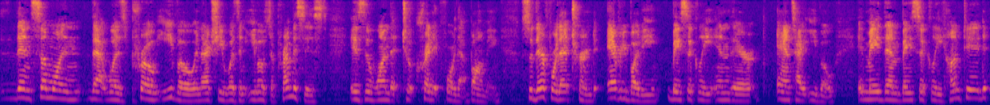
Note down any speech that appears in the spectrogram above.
Then someone that was pro Evo and actually was an Evo supremacist is the one that took credit for that bombing. So therefore, that turned everybody basically in their anti-Evo. It made them basically hunted,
